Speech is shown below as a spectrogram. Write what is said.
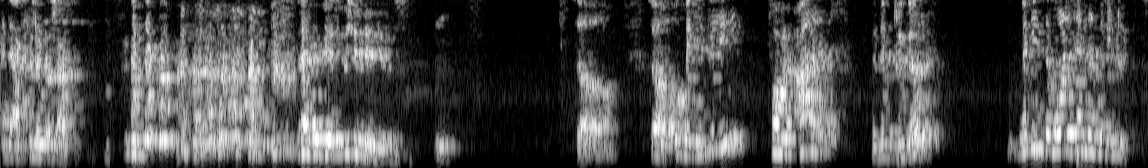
and the accelerator starts. that would be especially dangerous. So, so oh, basically, for us, there's a trigger. Many the world sends us many triggers,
